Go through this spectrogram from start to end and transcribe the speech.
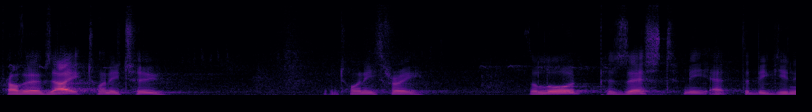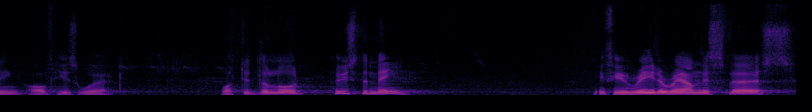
Proverbs 8 22 and 23. The Lord possessed me at the beginning of his work. What did the Lord, who's the me? If you read around this verse,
